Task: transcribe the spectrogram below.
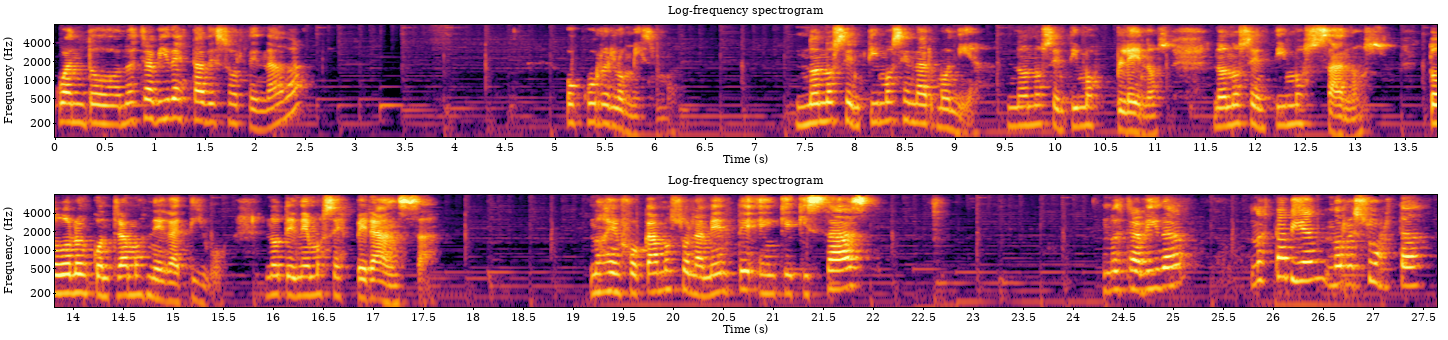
Cuando nuestra vida está desordenada, ocurre lo mismo. No nos sentimos en armonía, no nos sentimos plenos, no nos sentimos sanos todo lo encontramos negativo, no tenemos esperanza. Nos enfocamos solamente en que quizás nuestra vida no está bien, no resulta.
